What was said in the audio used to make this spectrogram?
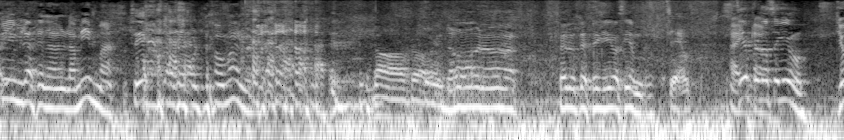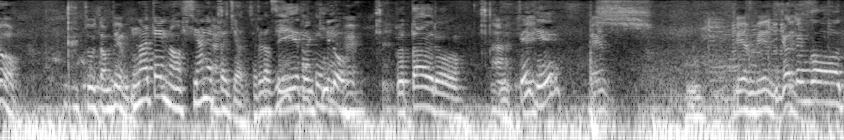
Sí, mira, hace la, la misma. Sí. ¿Te has portado mal? No, no. No, no, pero te he seguido siempre. Ahí Siempre está. lo seguimos. Yo, tú también. No te emociones, pues yo. Se lo Sí, tranquilo. Pero está, pero. Ah, ¿Qué? sí. ¿Qué? Bien, bien. bien. Yo tengo.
